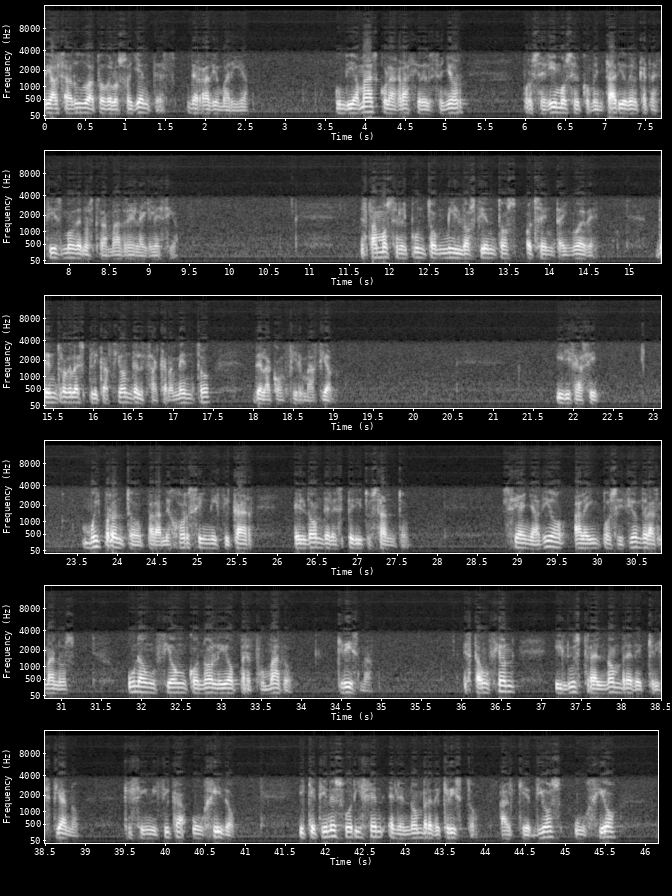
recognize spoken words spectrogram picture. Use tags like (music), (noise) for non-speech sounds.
Cordial saludo a todos los oyentes de Radio María. Un día más, con la gracia del Señor, proseguimos el comentario del Catecismo de nuestra Madre la Iglesia. Estamos en el punto 1289, dentro de la explicación del sacramento de la confirmación. Y dice así, muy pronto, para mejor significar el don del Espíritu Santo, se añadió a la imposición de las manos una unción con óleo perfumado, crisma. Esta unción ilustra el nombre de cristiano, que significa ungido, y que tiene su origen en el nombre de Cristo, al que Dios ungió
